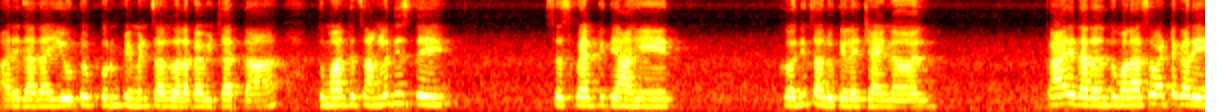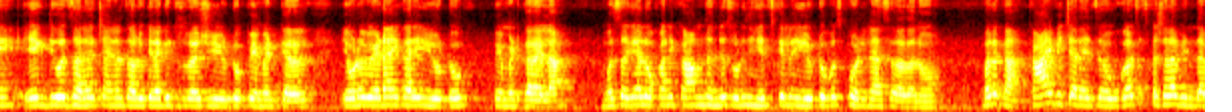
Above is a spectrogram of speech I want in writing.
अरे दादा यूट्यूब करून पेमेंट चालू झाला का विचारता? तुम्हाला तर चांगलं दिसते सबस्क्राईब किती आहेत? कधी चालू केलं आहे चॅनल काय रे दादा तुम्हाला असं वाटतं का रे? एक दिवस झालं चॅनल चालू केला की दुसऱ्या दिवशी यूट्यूब पेमेंट करेल. एवढं वेळ आहे का रे यूट्यूब पेमेंट करायला? मग सगळ्या लोकांनी काम धंदे सोडून हेच केलं यूट्यूबच खोलले असतं दादा नो. बरं का? काय विचारायचं? उगाच कशाला बिंदा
